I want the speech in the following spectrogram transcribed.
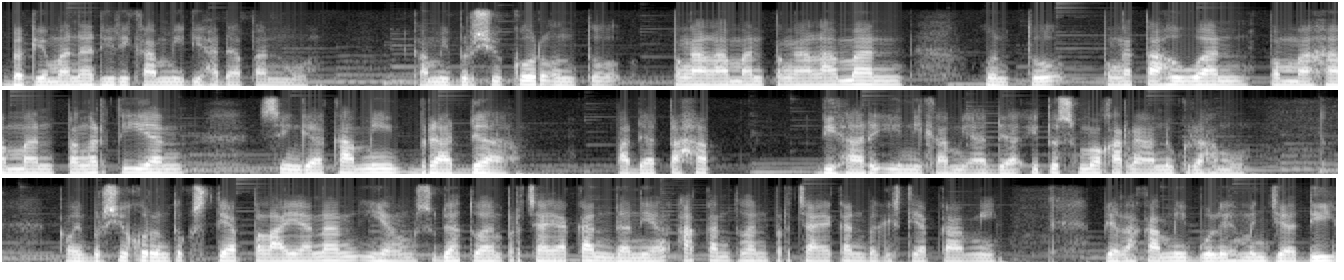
bagaimana diri kami di hadapan-Mu. Kami bersyukur untuk pengalaman-pengalaman, untuk pengetahuan, pemahaman, pengertian, sehingga kami berada pada tahap di hari ini kami ada. Itu semua karena anugerah-Mu. Kami bersyukur untuk setiap pelayanan yang sudah Tuhan percayakan dan yang akan Tuhan percayakan bagi setiap kami biarlah kami boleh menjadi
